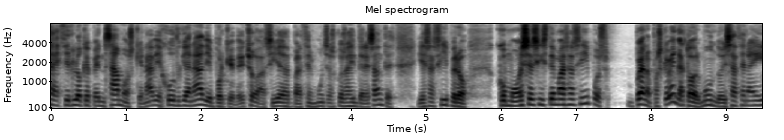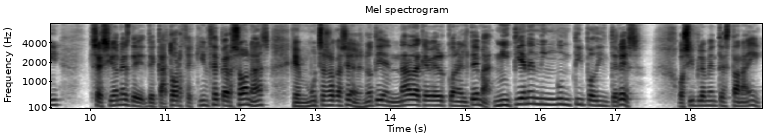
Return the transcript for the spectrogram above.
a decir lo que pensamos, que nadie juzgue a nadie, porque de hecho así aparecen muchas cosas interesantes y es así, pero como ese sistema es así, pues bueno, pues que venga todo el mundo y se hacen ahí sesiones de, de 14, 15 personas que en muchas ocasiones no tienen nada que ver con el tema, ni tienen ningún tipo de interés. O simplemente están ahí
